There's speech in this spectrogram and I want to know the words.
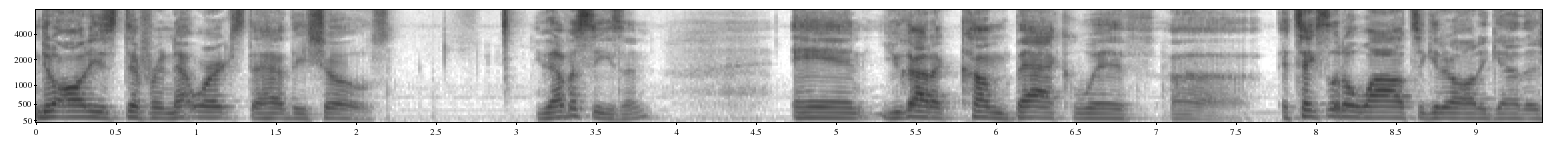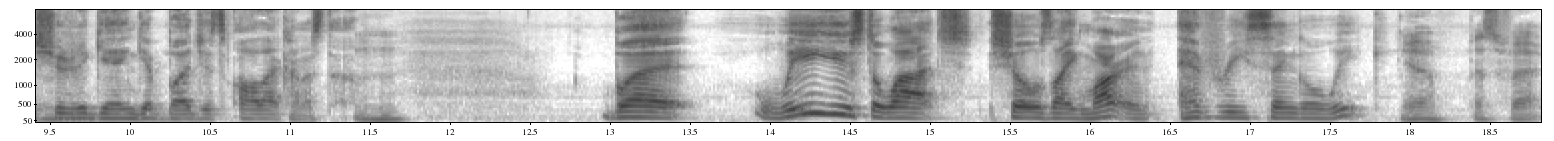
you know all these different networks that have these shows. You have a season, and you got to come back with. Uh, it takes a little while to get it all together, shoot it mm-hmm. again, get budgets, all that kind of stuff. Mm-hmm. But we used to watch shows like Martin every single week Yeah, that's a fact.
